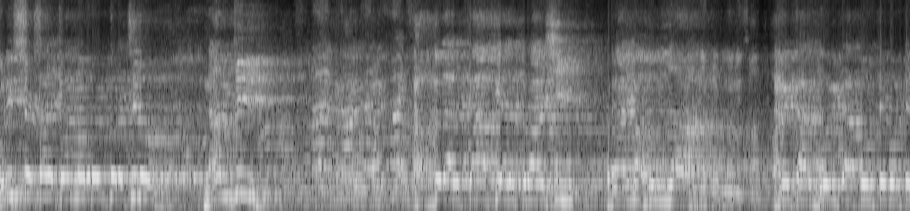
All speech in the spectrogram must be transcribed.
উনিশশো সালে জন্মগ্রহণ করেছিল। নাম কি? আব্দুল আমি তার বইটা পড়তে পড়তে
